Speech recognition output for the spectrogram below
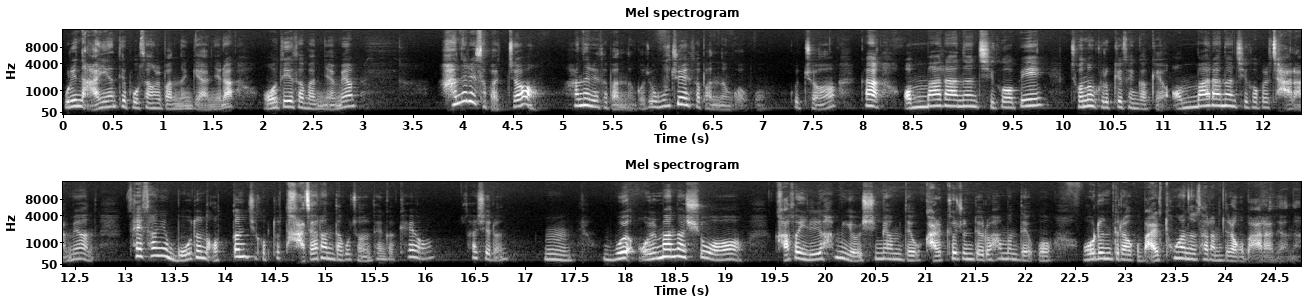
우리는 아이한테 보상을 받는 게 아니라 어디에서 받냐면 하늘에서 받죠. 하늘에서 받는 거죠. 우주에서 받는 거고. 그렇죠? 그러니까 엄마라는 직업이 저는 그렇게 생각해요. 엄마라는 직업을 잘하면 세상의 모든 어떤 직업도 다 잘한다고 저는 생각해요. 사실은. 음, 뭐 얼마나 쉬워. 가서 일하면 열심히 하면 되고 가르쳐 준 대로 하면 되고 어른들하고 말 통하는 사람들하고 말하잖아.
